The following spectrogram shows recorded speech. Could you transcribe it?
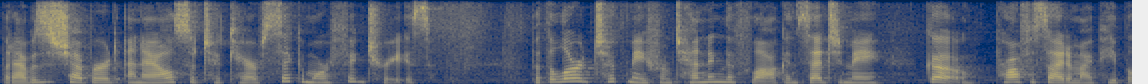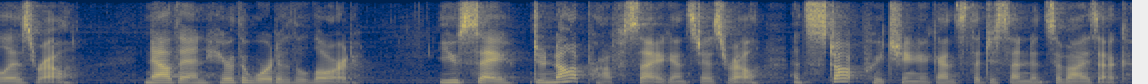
but I was a shepherd, and I also took care of sycamore fig trees. But the Lord took me from tending the flock and said to me, Go, prophesy to my people Israel. Now then, hear the word of the Lord. You say, Do not prophesy against Israel, and stop preaching against the descendants of Isaac.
